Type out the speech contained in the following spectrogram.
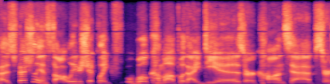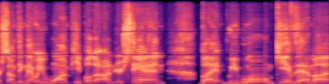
especially in thought leadership like we'll come up with ideas or concepts or something that we want people to understand but we won't give them a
